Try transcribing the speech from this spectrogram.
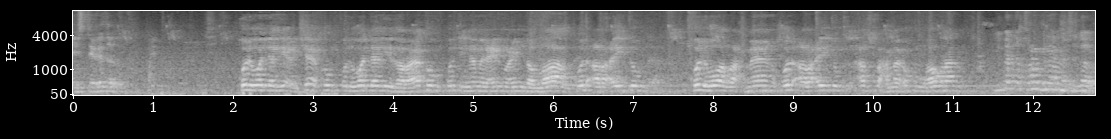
الاستغاثة قل هو الذي أنشأكم قل هو الذي ذرأكم قل إنما العلم عند الله قل أرأيتم قل هو الرحمن قل أرأيتم إن أصبح ماؤكم غورا. يبقى الإقرار بنعمة الله.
